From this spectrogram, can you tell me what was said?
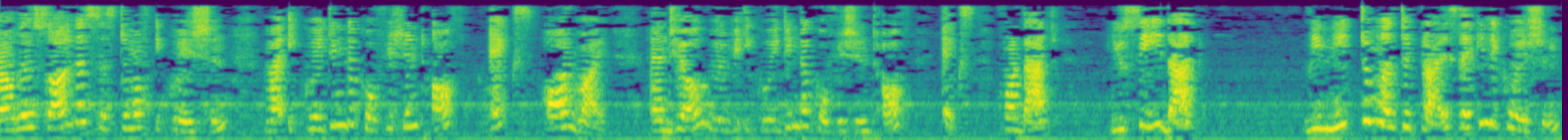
Now we'll solve this system of equation by equating the coefficient of x or y. And here we'll be equating the coefficient of x. For that, you see that we need to multiply second equation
